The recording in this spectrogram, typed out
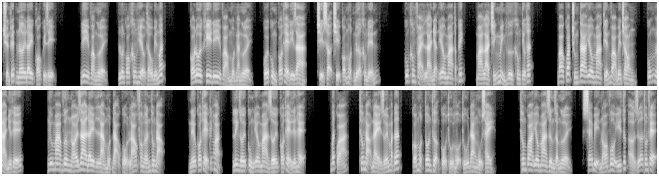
truyền thuyết nơi đây có quỷ dị. Đi vào người, luôn có không hiểu thấu biến mất. Có đôi khi đi vào một ngàn người, cuối cùng có thể đi ra, chỉ sợ chỉ có một nửa không đến. Cũng không phải là nhận yêu ma tập kích mà là chính mình hư không tiêu thất. Bao quát chúng ta yêu ma tiến vào bên trong, cũng là như thế. Như ma vương nói ra đây là một đạo cổ lão phong ấn thông đạo. Nếu có thể kích hoạt, linh giới cùng yêu ma giới có thể liên hệ. Bất quá, thông đạo này dưới mặt đất, có một tôn thượng cổ thủ hộ thú đang ngủ say. Thông qua yêu ma rừng rậm người, sẽ bị nó vô ý thức ở giữa thôn vệ,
